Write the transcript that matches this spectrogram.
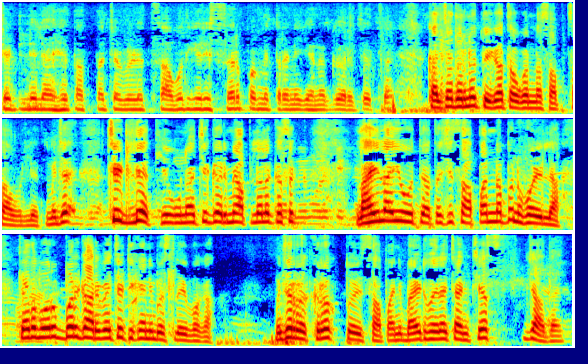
चिडलेले आहेत. आत्ताच्या वेळेत सावधगिरी सर्प मित्रांनी घेणं गरजेचं आहे. कालच्या दरम्यान तिघा चौघांना साप चावलेत. म्हणजे चिडलेत. ही उन्हाची गरमी आपल्याला कसं लाही लाही होत्या. तशी सापांना पण व्हायला. ते आता बरोबर गारव्याच्या ठिकाणी बसलंय बघा. म्हणजे रखरखतोय साप आणि बाईट व्हायला चान्सेस जादा आहे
